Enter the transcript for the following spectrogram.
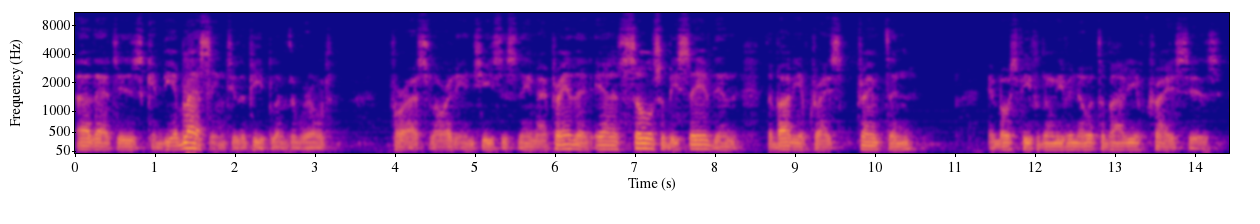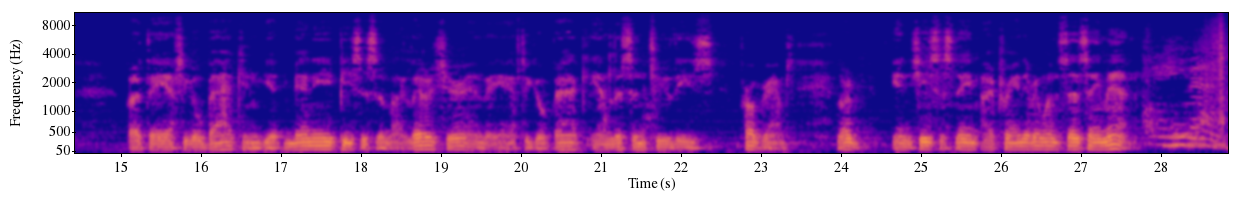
uh, that is can be a blessing to the people of the world for us, Lord. In Jesus' name, I pray that uh, souls will be saved and the body of Christ strengthened. And most people don't even know what the body of Christ is but they have to go back and get many pieces of my literature and they have to go back and listen to these programs. Lord, in Jesus' name I pray and everyone says amen. Amen.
